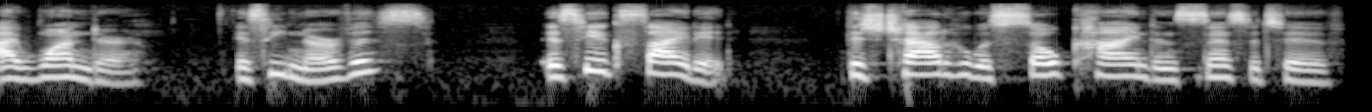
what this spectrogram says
I wonder, is he nervous? Is he excited? This child who was so kind and sensitive,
